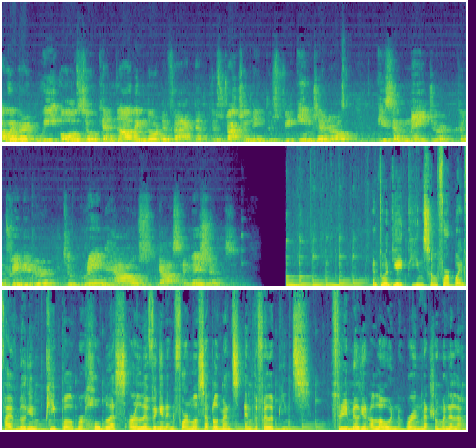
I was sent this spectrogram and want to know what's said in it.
However, we also cannot ignore the fact that construction industry in general is a major contributor to greenhouse gas emissions. In 2018, some 4.5 million people were homeless or living in informal settlements in the Philippines. 3 million alone were in Metro Manila.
